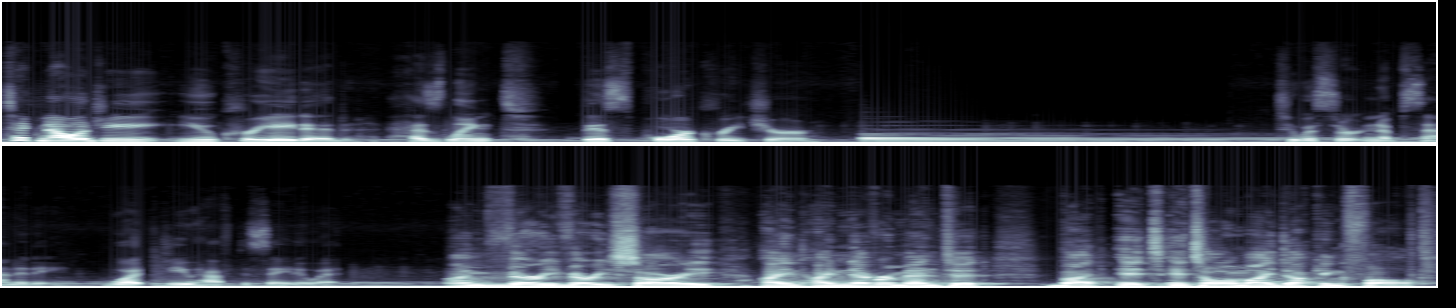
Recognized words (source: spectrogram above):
technology you created has linked this poor creature to a certain obscenity. What do you have to say to it? I'm very, very sorry. I, I never meant it, but it's, it's all my ducking fault.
